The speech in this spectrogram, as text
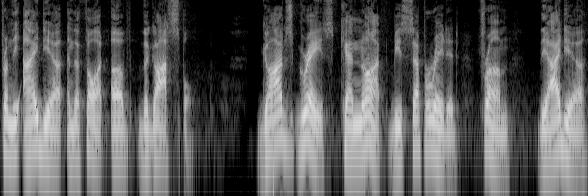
from the idea and the thought of the gospel. God's grace cannot be separated from the idea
